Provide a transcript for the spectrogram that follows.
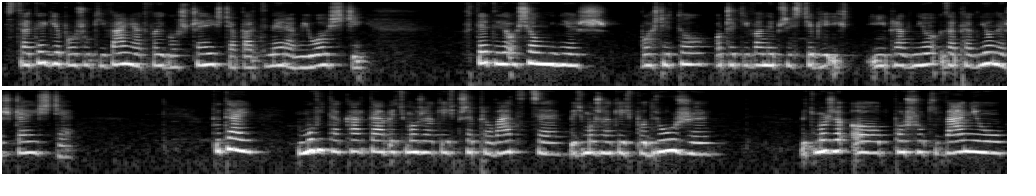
strategie poszukiwania Twojego szczęścia, partnera, miłości, wtedy osiągniesz właśnie to oczekiwane przez Ciebie i, i zapragnione szczęście. Tutaj mówi ta karta być może o jakiejś przeprowadzce, być może o jakiejś podróży, być może o poszukiwaniu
